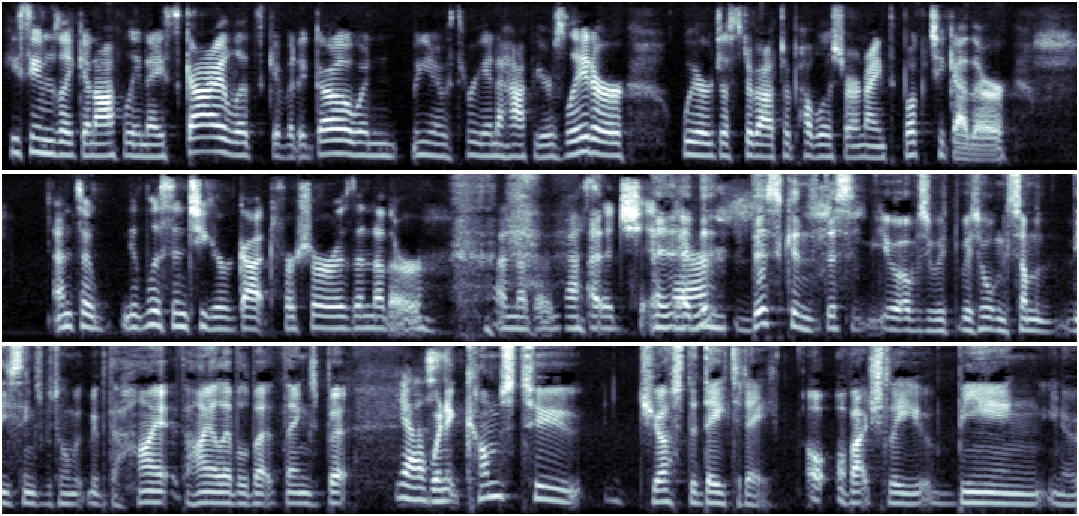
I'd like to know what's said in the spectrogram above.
He seems like an awfully nice guy. Let's give it a go. And you know, three and a half years later, we're just about to publish our ninth book together. And so, listen to your gut for sure is another another message in And, there. and this can this you know, obviously we're, we're talking some of these things we're talking about maybe the high the higher level about things, but Yes. when it comes to just the day to day of actually being you know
